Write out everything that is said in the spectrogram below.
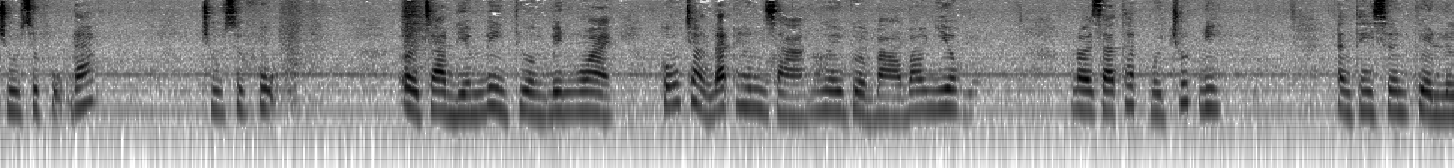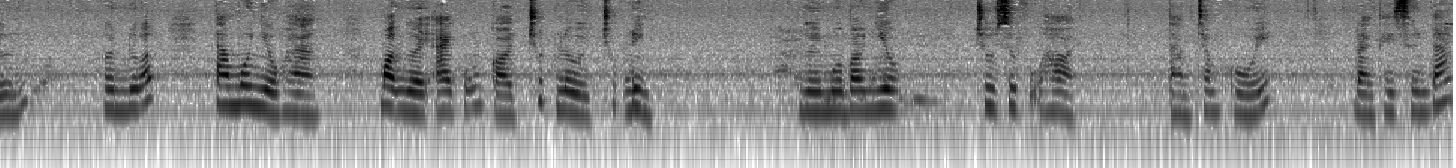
Chu sư phụ đáp. Chu sư phụ, Ở trà điếm bình thường bên ngoài Cũng chẳng đắt hơn giá ngươi vừa báo bao nhiêu. Nói giá thật một chút đi. Thằng Thanh Sơn cười lớn. Hơn nữa, Ta mua nhiều hàng, Mọi người ai cũng có chút lời chút đỉnh. Người mua bao nhiêu? Chu sư phụ hỏi. 800 khối. Đằng Thanh Sơn đáp.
